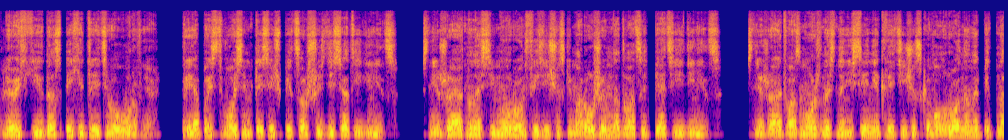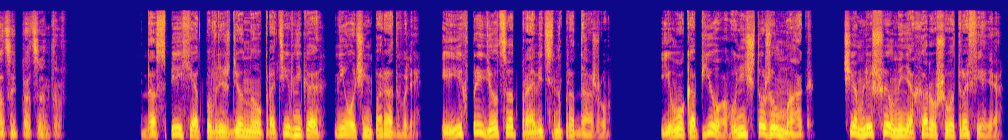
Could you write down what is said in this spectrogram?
Легкие доспехи третьего уровня. Крепость 8560 единиц. Снижают наносимый урон физическим оружием на 25 единиц. Снижают возможность нанесения критического урона на 15%. Доспехи от поврежденного противника не очень порадовали, и их придется отправить на продажу. Его копье уничтожил маг, чем лишил меня хорошего трофея.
